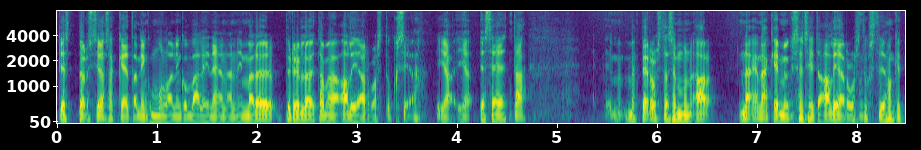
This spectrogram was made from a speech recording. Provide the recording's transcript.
tietysti pörssiosakkeita niin kuin mulla on niin kuin välineenä, niin mä löy, pyrin löytämään aliarvostuksia. Ja, ja, ja se, että mä perustan mun ar- nä- näkemyksen siitä aliarvostuksesta johonkin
